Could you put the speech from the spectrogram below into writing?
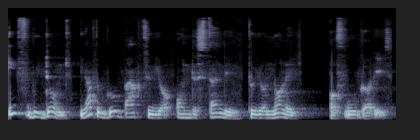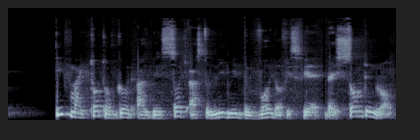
If we don't, you have to go back to your understanding, to your knowledge of who God is. If my thought of God has been such as to leave me devoid of His fear, there is something wrong.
